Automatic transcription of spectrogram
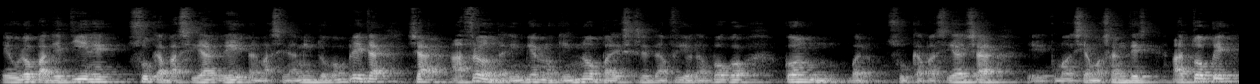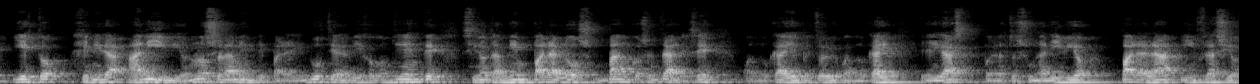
Europa que tiene su capacidad de almacenamiento completa, ya afronta el invierno que no parece ser tan frío tampoco, con bueno, su capacidad ya, eh, como decíamos antes, a tope, y esto genera alivio no solamente para la industria del viejo continente, sino también para los bancos centrales. ¿eh? cuando cae el petróleo, cuando cae el gas, bueno, esto es un alivio para la inflación.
